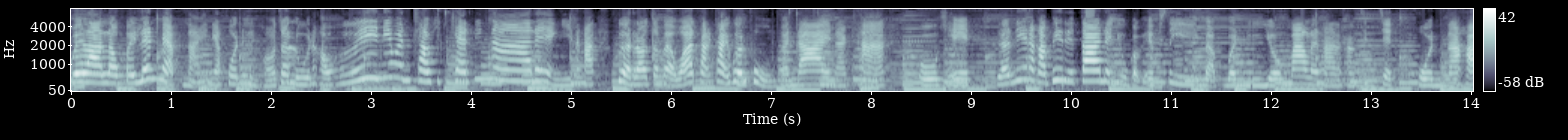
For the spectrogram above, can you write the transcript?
เวลาเราไปเล่นแมปไหนเนี่ยคนอื่นเขาจะรู้นะคะเฮ้ยนี่มันชาวคิดแคทนี่นาอะได้อย่างนี้นะคะเผื่อเราจะแบบว่าทักทายเพื่อนฝูงกันได้นะคะ โอเค แล้วนี่นะคะพี่ริต้าเนี่ยอยู่กับ FC แบบวันนี้เยอะมากเลยค่ะทั้ง 17 คนนะคะ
